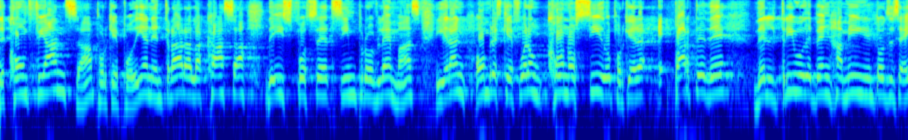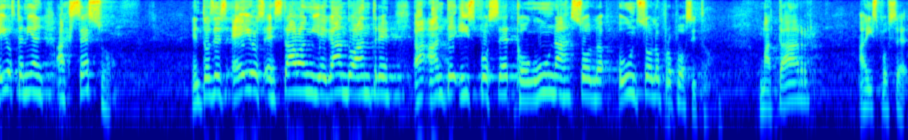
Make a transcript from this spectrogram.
de confianza porque podían entrar a la casa de Isposet sin problemas y eran hombres que fueron conocidos porque era eh, parte de, del tribu de Benjamín, entonces ellos tenían acceso. Entonces ellos estaban llegando ante, ante Isposet con una sola, un solo propósito, matar a Isposet.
